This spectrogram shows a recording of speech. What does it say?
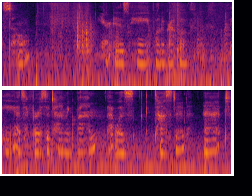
So, here is a photograph of the first atomic bomb that was tested at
